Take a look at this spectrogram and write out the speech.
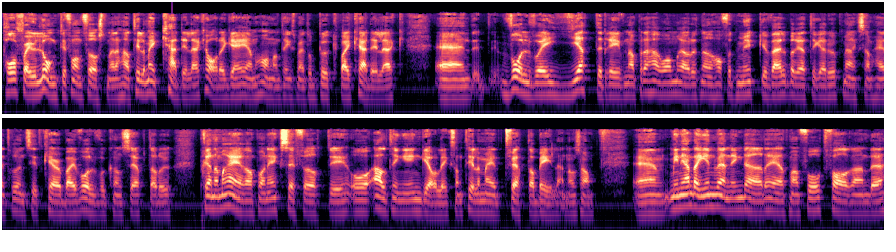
Porsche är ju långt ifrån först med det här. Till och med Cadillac har det. GM har någonting som heter Book by Cadillac. Eh, Volvo är jättedrivna på det här området nu. Har fått mycket välberättigad uppmärksamhet runt sitt Care by Volvo-koncept där du prenumererar på en XC40 och allting ingår liksom. Till och med tvättar bilen och så. Eh, min enda invändning där det är att man fortfarande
